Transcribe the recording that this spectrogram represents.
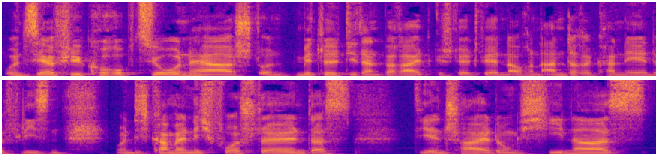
Und sehr viel Korruption herrscht und Mittel, die dann bereitgestellt werden, auch in andere Kanäle fließen. Und ich kann mir nicht vorstellen, dass die Entscheidung Chinas,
